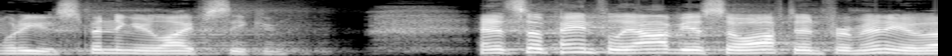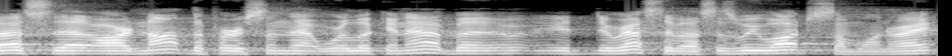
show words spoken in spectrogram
What are you spending your life seeking? And it's so painfully obvious so often for many of us that are not the person that we're looking at, but the rest of us as we watch someone, right?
